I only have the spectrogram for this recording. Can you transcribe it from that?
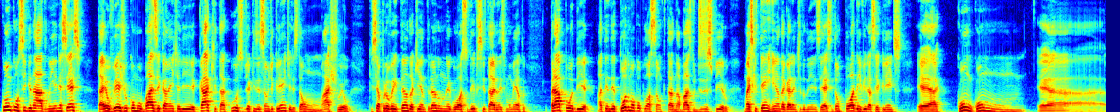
com consignado no INSS, Tá, eu vejo como basicamente ali CAC, tá, custo de aquisição de cliente, eles estão, acho eu, que se aproveitando aqui, entrando no negócio deficitário nesse momento, para poder atender toda uma população que está na base do desespero, mas que tem renda garantida do INSS, então podem vir a ser clientes é, com, com, é,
